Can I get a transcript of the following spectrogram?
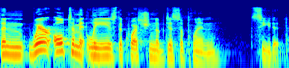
Then, where ultimately is the question of discipline seated?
